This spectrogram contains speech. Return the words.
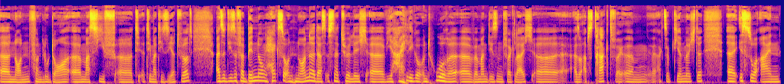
äh, Nonnen von Loudon äh, massiv äh, thematisiert wird. Also diese Verbindung Hexe und Nonne, das ist natürlich äh, wie Heilige und Hure, äh, wenn man diesen Vergleich äh, also abstrakt ähm, akzeptieren möchte, äh, ist so ein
